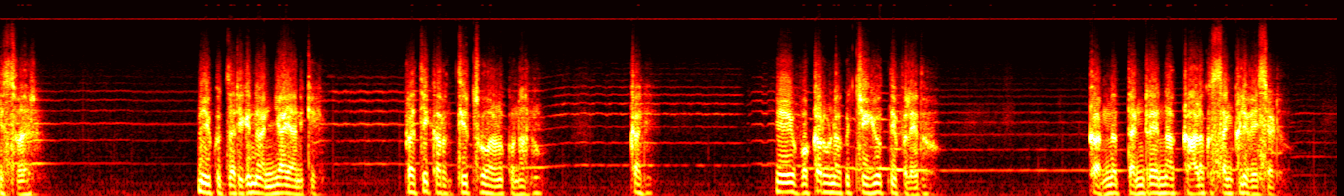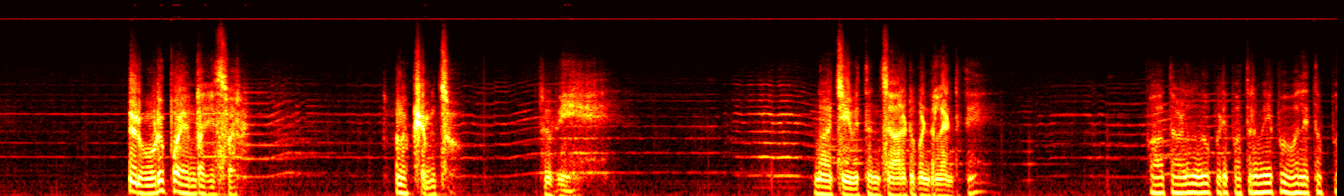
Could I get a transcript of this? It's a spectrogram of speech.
ఈశ్వర్ నీకు జరిగిన అన్యాయానికి ప్రతీకారం తీర్చుకోవాలనుకున్నాను. కానీ ఏ ఒక్కరూ నాకు చెయ్యూతనివ్వలేదు కన్న తండ్రే నా కాళ్ళకు సంకిలి వేశాడు. నేను ఓడిపోయానురా ఈశ్వర్. నన్ను క్షమించు. రవి నా జీవితం జారుడు బండ లాంటిది పాతాళంలో పడి పత్రమైపోవాలి తప్ప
